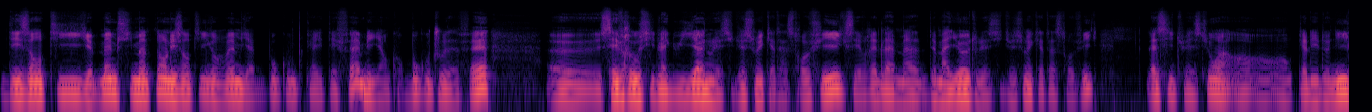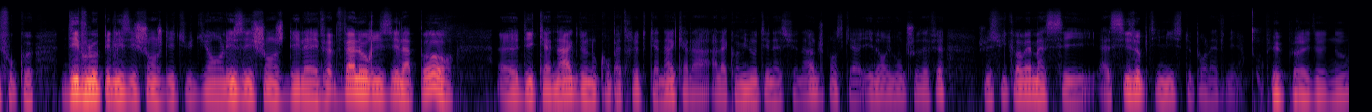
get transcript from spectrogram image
des Antilles, même si maintenant les Antilles, quand même, il y a beaucoup qui a été fait, mais il y a encore beaucoup de choses à faire. Euh, c'est vrai aussi de la Guyane où la situation est catastrophique, c'est vrai de, la, de Mayotte où la situation est catastrophique la situation en, Calédonie. Il faut que développer les échanges d'étudiants, les échanges d'élèves, valoriser l'apport euh, des Kanaks, de nos compatriotes Kanaks à la, communauté nationale. Je pense qu'il y a énormément de choses à faire. Je suis quand même assez, assez optimiste pour l'avenir. Plus près de nous,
